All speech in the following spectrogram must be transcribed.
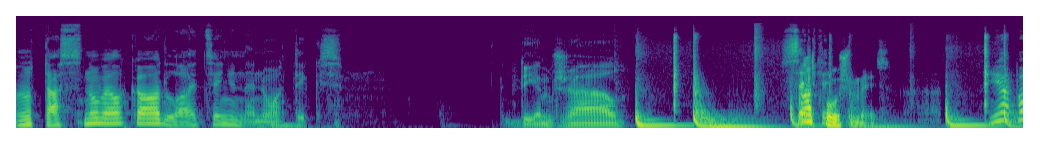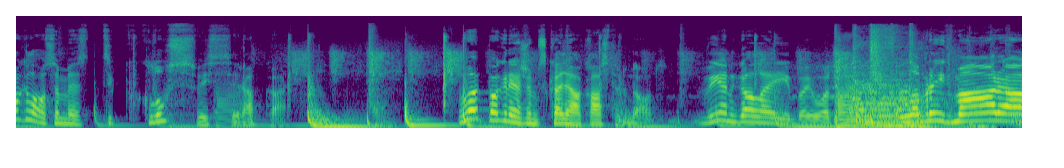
nu, tas nu vēl kādu laiciņu nenotiks. Diemžēl. Septi... Atpūšamies. Jā, paklausāmies, cik kluss viss ir apkārt. Nu, vai pagriežam skaļāk astronautu? Viena galējība, otra. Labrīt, Mārā!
